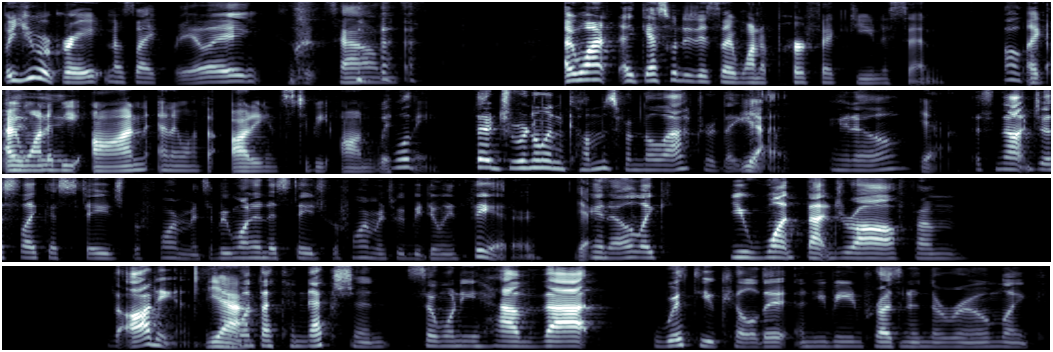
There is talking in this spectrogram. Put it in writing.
"But you were great." And I was like, "Really?" Because it sounds. I want. I guess what it is. I want a perfect unison. oh, Like I want to be on, and I want the audience to be on with Well, me. The adrenaline comes from the laughter they Yeah. get. You know, Yeah. it's not just like a stage performance. If we wanted a stage performance, we'd be doing theater. You know, like you want that draw from the audience. Yeah. You want that connection. So when you have that with you killed it and you being present in the room, like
